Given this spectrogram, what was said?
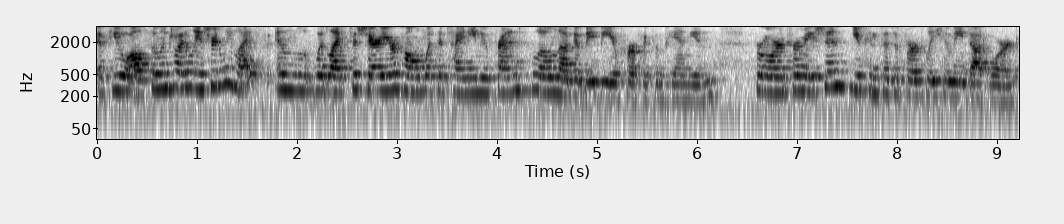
If you also enjoy leisurely life and would like to share your home with a tiny new friend, Little Nugget may be your perfect companion. For more information, you can visit berkeleyhumane.org.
